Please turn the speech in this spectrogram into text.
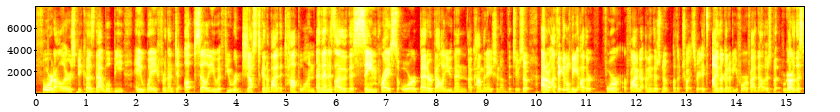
four dollars because that will be a way for them to upsell you if you were just going to buy the top one. And then it's either the same price or better value than a combination of the two. So I don't know. I think it'll be either four or five. I mean there's no other choice right? It's either going to be four or five dollars. But regardless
